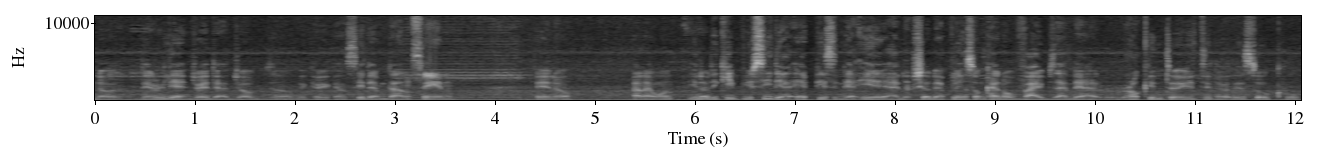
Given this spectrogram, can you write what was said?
know, they really enjoy their jobs, you know, because you can see them dancing, you know. And I want, you know, they keep, you see their earpiece in their ear, I'm sure they're playing some kind of vibes and they're rocking to it, you know. It's so cool.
